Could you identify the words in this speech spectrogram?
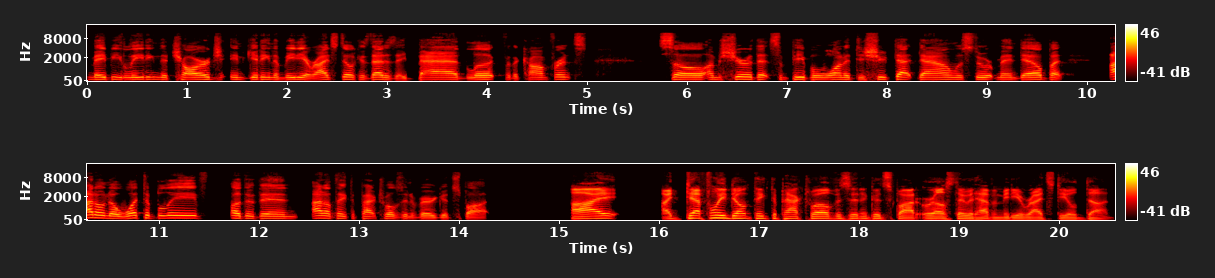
maybe leading the charge in getting the media rights still because that is a bad look for the conference. So I'm sure that some people wanted to shoot that down with Stewart Mandel, but I don't know what to believe other than I don't think the Pac-12 is in a very good spot. I I definitely don't think the Pac-12 is in a good spot, or else they would have a media rights deal done.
